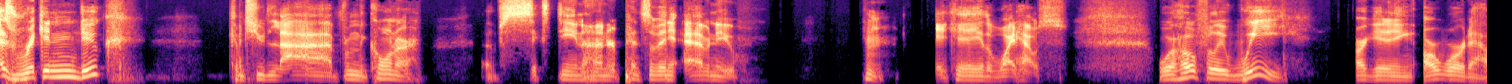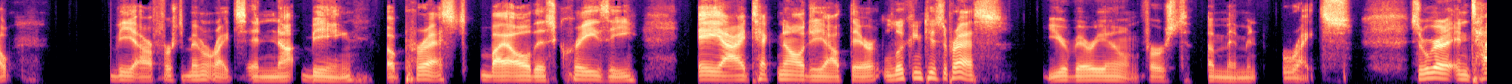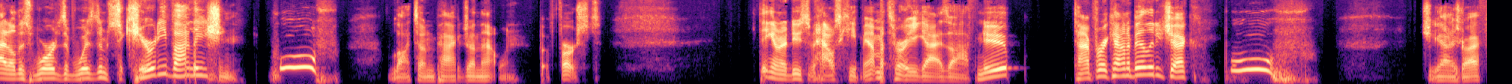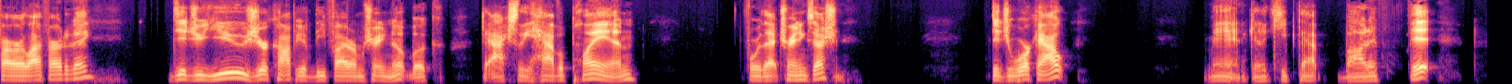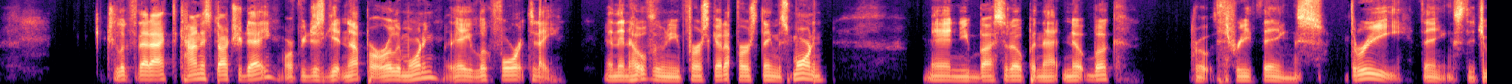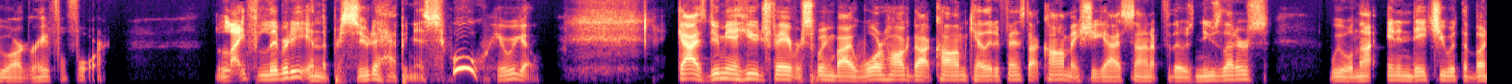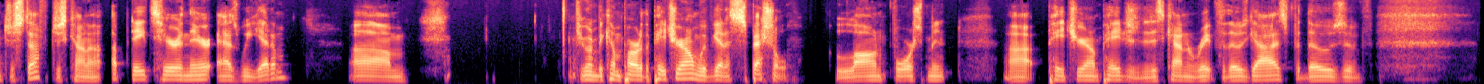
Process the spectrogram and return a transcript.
Guys, Rick and Duke coming to you live from the corner of 1600 Pennsylvania Avenue, hmm. aka the White House, where hopefully we are getting our word out via our First Amendment rights and not being oppressed by all this crazy AI technology out there looking to suppress your very own First Amendment rights. So we're going to entitle this Words of Wisdom Security Violation. Whew. Lots to unpackage on that one. But first, I think I'm going to do some housekeeping. I'm going to throw you guys off. Nope. Time for accountability check. Whew. Did you guys dry fire or live fire today? Did you use your copy of the firearm training notebook to actually have a plan for that training session? Did you work out? Man, got to keep that body fit. Did you look for that act to kind of start your day? Or if you're just getting up or early morning, hey, look for it today. And then hopefully when you first get up first thing this morning, man, you busted open that notebook, wrote three things, three things that you are grateful for. Life, liberty, and the pursuit of happiness. Whoo, here we go. Guys, do me a huge favor. Swing by warhog.com, kellydefense.com. Make sure you guys sign up for those newsletters. We will not inundate you with a bunch of stuff, just kind of updates here and there as we get them. Um, if you want to become part of the Patreon, we've got a special law enforcement uh, Patreon page at a discounted rate for those guys. For those of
